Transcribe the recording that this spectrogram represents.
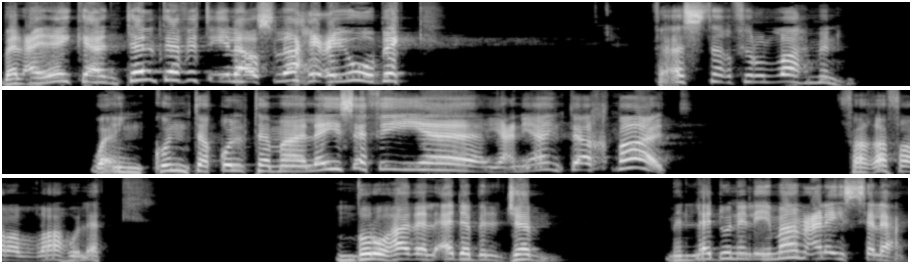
بل عليك أن تلتفت إلى إصلاح عيوبك. فأستغفر الله منه. وإن كنت قلت ما ليس في يعني أنت أخطأت. فغفر الله لك. انظروا هذا الأدب الجم من لدن الإمام عليه السلام.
